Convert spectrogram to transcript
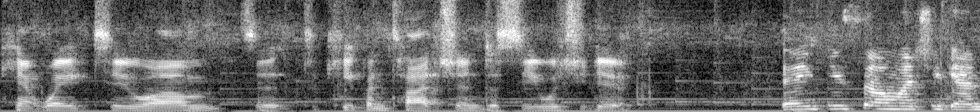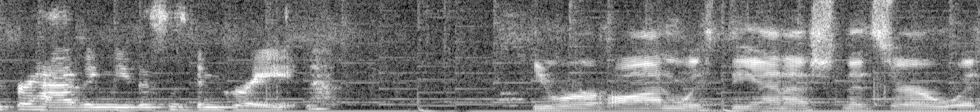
can't wait to um, to, to keep in touch and to see what you do. Thank you so much again for having me. This has been great. You were on with Deanna Schnitzer with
